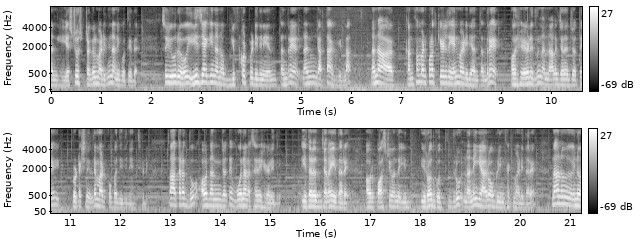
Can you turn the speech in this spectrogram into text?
ನನಗೆ ಎಷ್ಟು ಸ್ಟ್ರಗಲ್ ಮಾಡಿದ್ದೀನಿ ನನಗೆ ಗೊತ್ತಿದೆ. ಸೊ ಇವರು ಈಸಿಯಾಗಿ ನಾನು ಗಿಫ್ಟ್ ಕೊಟ್ಬಿಟ್ಟಿದ್ದೀನಿ ಅಂತಂದರೆ ನನಗೆ ಅರ್ಥ ಆಗಿಲ್ಲ. ನನ್ನ ಕನ್ಫರ್ಮ್ ಮಾಡ್ಕೊಳಕ್ಕೆ ಕೇಳಿದೆ ಏನು ಮಾಡಿದೆ ಅಂತಂದರೆ ಅವ್ರು ಹೇಳಿದ್ರು ನಾನು ನಾಲ್ಕು ಜನದ ಜೊತೆ ಪ್ರೊಟೆಕ್ಷನ್ ಇಲ್ಲದೆ ಮಾಡ್ಕೊಬಂದಿದ್ದೀನಿ ಅಂತ ಹೇಳಿ. ಸೊ ಆ ಥರದ್ದು ಅವ್ರು ನನ್ನ ಜೊತೆ ಮೂರ್ನಾಲ್ಕು ಸಾರಿ ಹೇಳಿದರು. ಈ ಥರದ್ದು ಜನ ಇದ್ದಾರೆ ಅವರು ಪಾಸಿಟಿವ್ ಅಂದರೆ ಇರೋದು ಗೊತ್ತಿದ್ರು. ನನಗೆ ಯಾರೋ ಒಬ್ರು ಇನ್ಫೆಕ್ಟ್ ಮಾಡಿದ್ದಾರೆ. ನಾನು ಇನ್ನೂ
